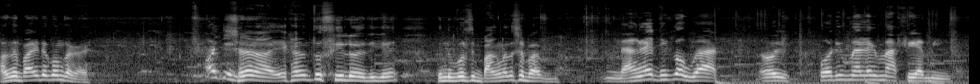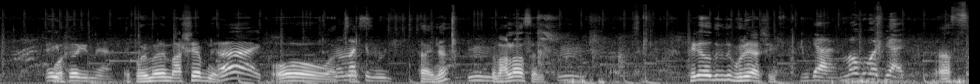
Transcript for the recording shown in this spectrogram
আমাদের বাড়িটা কোন জায়গায়? সেটা না এখানে তো ছিল এদিকে কিন্তু বলছি বাংলাদেশে বা- বাংলা থেকে ওই পরিমালের মাসি আমি। পরিমাণের মাসে আপনি? হ্যাঁ ও আচ্ছা তাই না? ভালো আছেন? ঠিক আছে ওদিকে ঘুরে আসি। আচ্ছা।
